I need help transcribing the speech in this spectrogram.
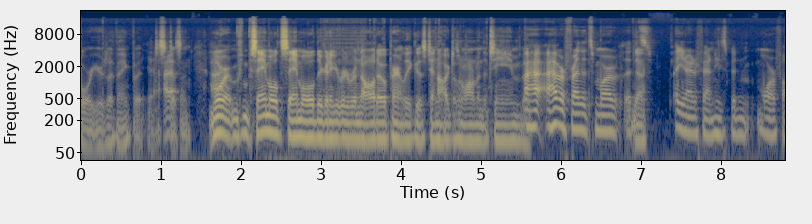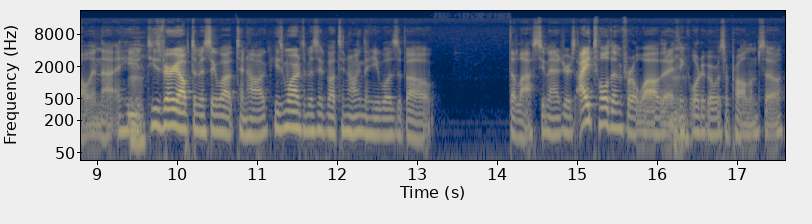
four years, I think. But Yeah, it just I- doesn't. More same old, same old. They're gonna get rid of Ronaldo apparently because Ten Hag doesn't want him in the team. I, ha- I have a friend that's more that's a United fan. He's been more following that, and he Mm. he's very optimistic about Ten Hag. He's more optimistic about Ten Hag than he was about the last two managers. I told him for a while that I think Odegaard was a problem, so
